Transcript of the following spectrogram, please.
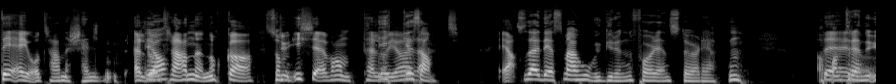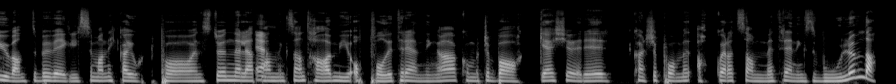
det er jo å trene sjelden. Eller Ja. å trene noe Som- du ikke er vant til å gjøre. Ikke sant? Ja. Så det er det som er hovedgrunnen for den stølheten. At man er trener uvante bevegelser man ikke har gjort på en stund, eller at Ja. man ikke sant, har mye opphold i treninga, kommer tilbake, kjører kanskje på med akkurat samme treningsvolum da,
